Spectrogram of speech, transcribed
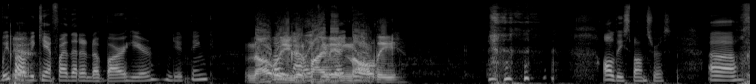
We probably can't find that in a bar here. Do you think? No, but you can like find your it in regular- Aldi. Aldi sponsor us. Uh,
